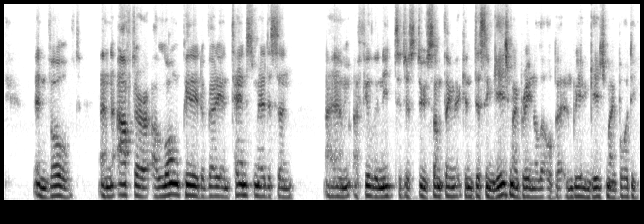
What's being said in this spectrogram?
involved. And after a long period of very intense medicine, um, I feel the need to just do something that can disengage my brain a little bit and re-engage my body.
